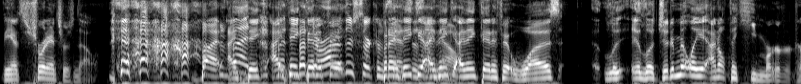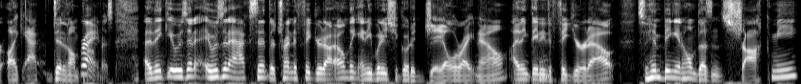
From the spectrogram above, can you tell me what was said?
the answer, short answer is no. but, I think I think but that there if are it- other But I think I I think. I think that if it was le- legitimately, I don't think he murdered her. Like act, did it on Right. purpose. I think it was an it was an accident. They're trying to figure it out. I don't think anybody should go to jail right now. I think they need to figure it out. So him being at home doesn't shock me.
